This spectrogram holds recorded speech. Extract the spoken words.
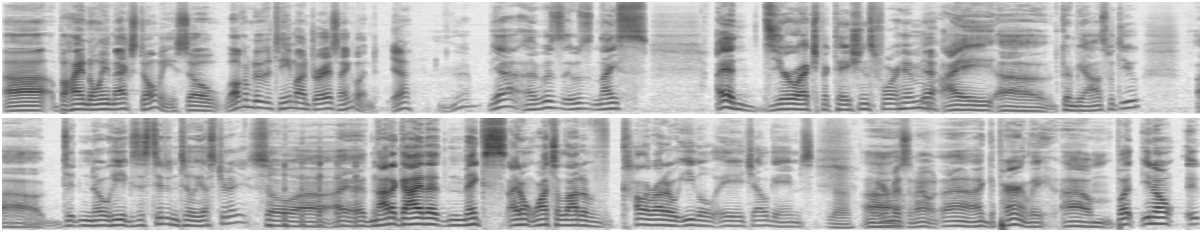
uh, behind only Max Domi. So welcome to the team, Andreas Englund. Yeah, Yeah, it was it was nice. I had zero expectations for him. Yeah. I uh gonna be honest with you. Uh, didn't know he existed until yesterday. So uh, I, I'm not a guy that makes. I don't watch a lot of Colorado Eagle AHL games. no, Oh, you're missing out. Uh, apparently, um, but you know, it,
